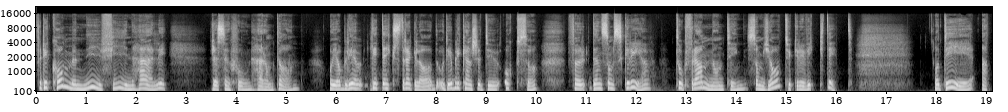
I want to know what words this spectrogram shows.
För det kom en ny fin härlig recension häromdagen och jag blev lite extra glad och det blir kanske du också. För den som skrev tog fram någonting som jag tycker är viktigt. Och det är att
